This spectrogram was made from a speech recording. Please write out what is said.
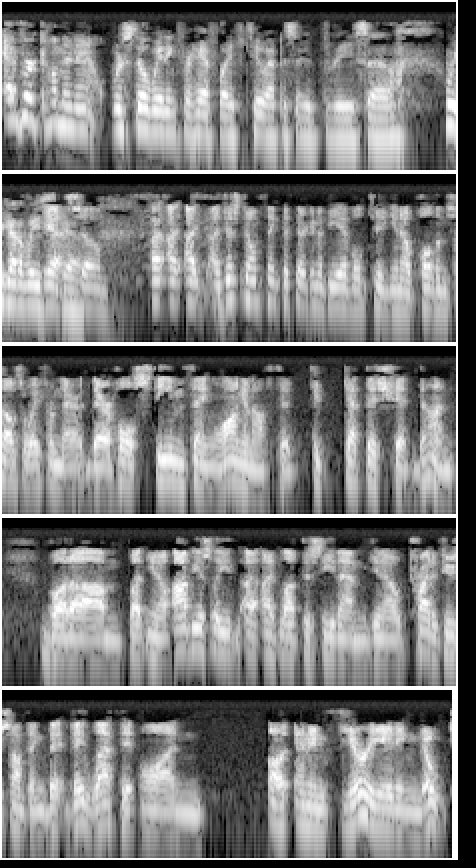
ever coming out. we're still waiting for Half Life Two Episode Three, so we gotta wait. Yeah, yeah. so I, I I just don't think that they're going to be able to you know pull themselves away from their their whole Steam thing long enough to to get this shit done. But um, but you know, obviously, I, I'd love to see them you know try to do something. They they left it on uh, an infuriating note,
